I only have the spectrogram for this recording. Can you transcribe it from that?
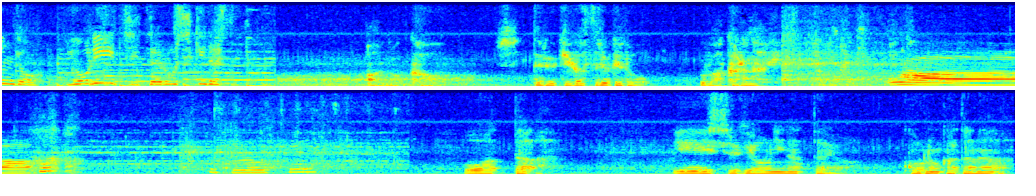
人形より一ゼロ式です。あの顔知ってる気がするけどわからない。girl too? 終わった。いい修行になったよ。この刀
